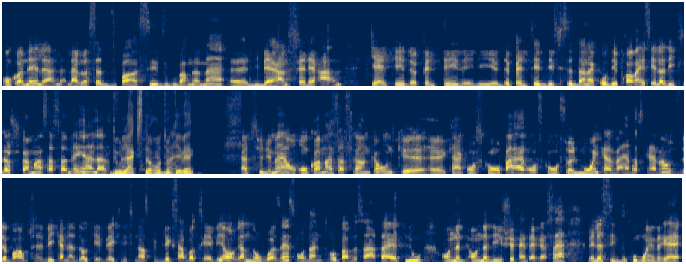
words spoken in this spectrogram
on connaît la, recette du passé du gouvernement euh, libéral fédéral qui a été de pelleter, les, de pelleter le déficit dans la Cour des provinces. Et là, les cloches commencent à sonner. Hein, D'où l'axe Toronto-Québec? Absolument. On, commence à se rendre compte que euh, quand on se compare, on se console moins qu'avant, parce qu'avant, on se disait, bon, vous savez, Canada, Québec, les finances publiques, ça va très bien. On regarde nos voisins, sont dans le trou par-dessus la tête. Nous, on a, on a des chiffres intéressants. Mais là, c'est beaucoup moins vrai.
